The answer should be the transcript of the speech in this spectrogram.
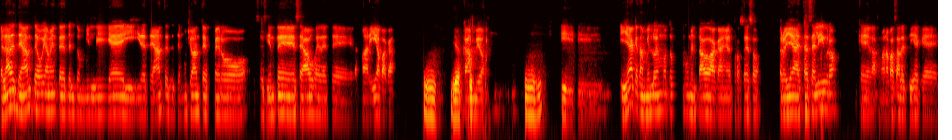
¿verdad? Desde antes, obviamente, desde el 2010 y, y desde antes, desde mucho antes, pero se siente ese auge desde María para acá, Mm. Yeah. cambio. Ujú. Y, y ya que también lo hemos documentado acá en el proceso. Pero ya está ese libro que la semana pasada les dije que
